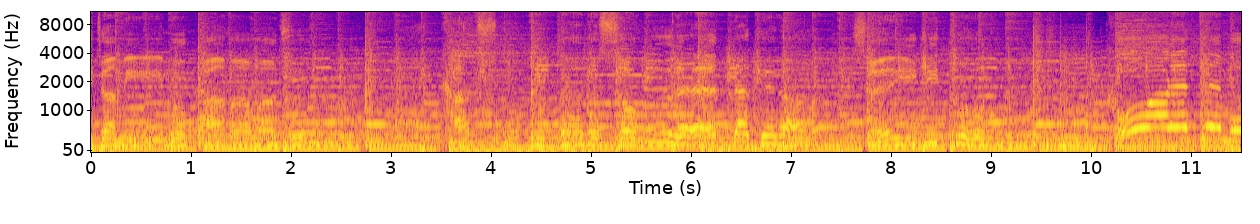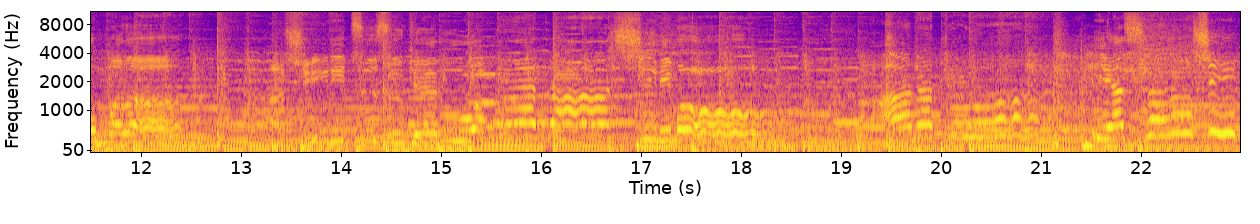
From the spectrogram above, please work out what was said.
痛みも構わず勝つことただそれだけが正義と壊れてもまだ走り続ける私にもあなたは優しく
